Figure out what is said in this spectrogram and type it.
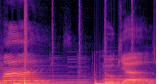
Goste mais do que as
